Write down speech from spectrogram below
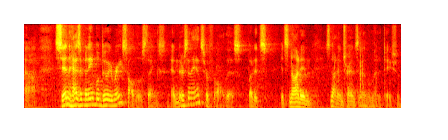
Uh, sin hasn't been able to erase all those things, and there's an answer for all this, but it's it's not in it's not in transcendental meditation.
